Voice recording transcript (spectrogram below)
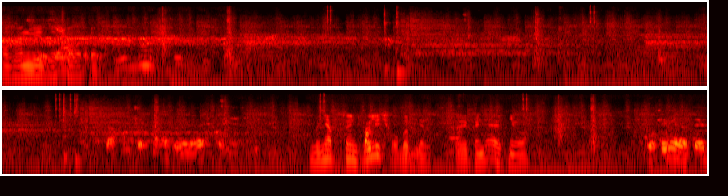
Он в инвиз зашел опять. Так, ну. Меня бы кто-нибудь вылечил бы, блин, то и него. Вот именно ты.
